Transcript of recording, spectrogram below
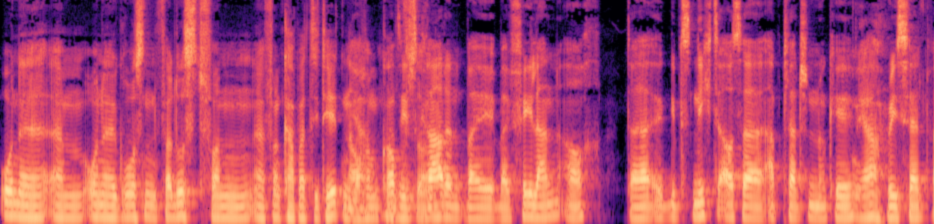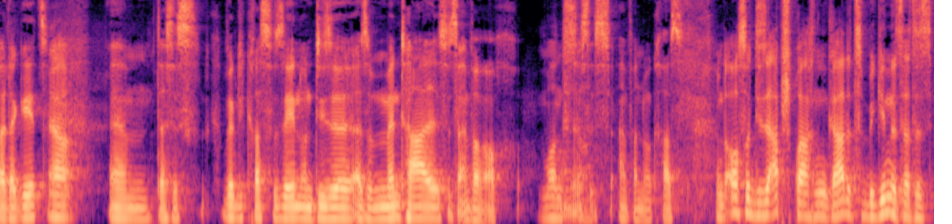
ohne ähm, ohne großen Verlust von von Kapazitäten auch Ja, im Kopf. Man sieht so. gerade bei, bei Fehlern auch. Da gibt's nichts außer abklatschen, okay, Ja. Reset, weiter geht's. Ja, Ähm, das ist wirklich krass zu sehen und diese, also mental ist es einfach auch, Monster. das ist einfach nur krass. Und auch so diese Absprachen, gerade zu Beginn des Satzes,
